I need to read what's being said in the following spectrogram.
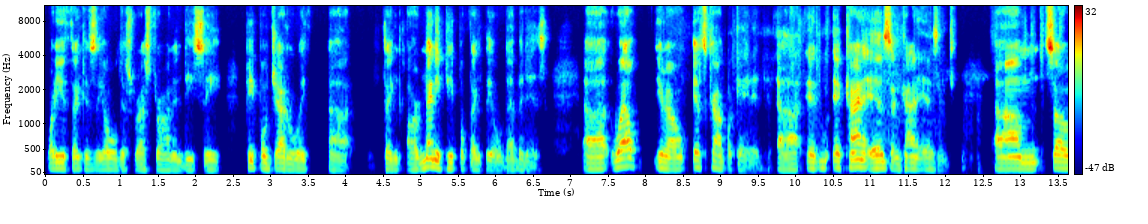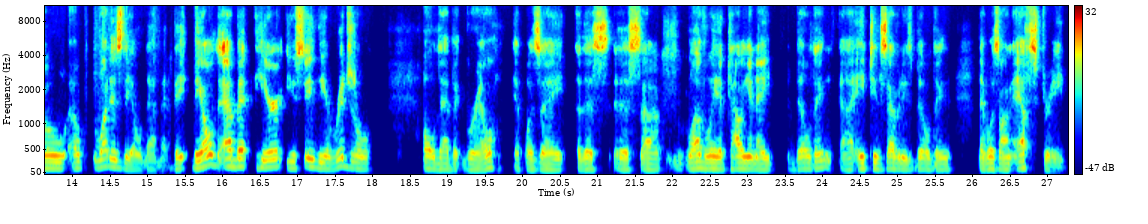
what do you think is the oldest restaurant in DC? People generally uh, think, or many people think, the old Ebbitt is. Uh, well, you know, it's complicated. Uh, it it kind of is and kind of isn't. Um, so, uh, what is the old Ebbitt? The, the old Ebbitt here, you see the original Old Ebbitt Grill. It was a this this uh, lovely Italianate building, uh, 1870s building that was on F Street,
